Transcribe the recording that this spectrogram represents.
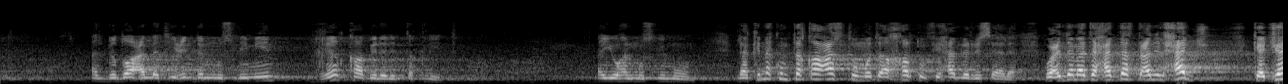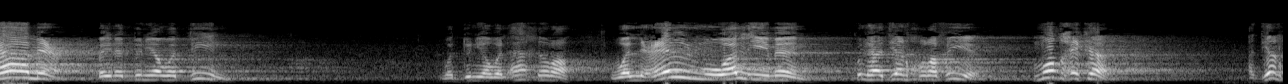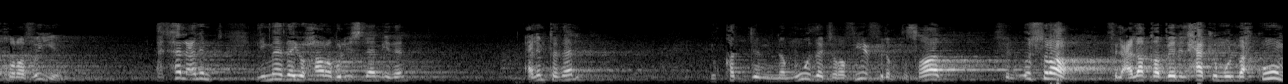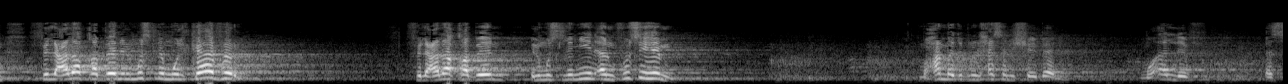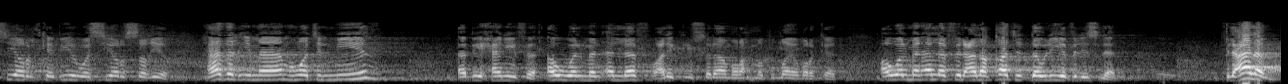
البضاعة التي عند المسلمين غير قابلة للتقليد. أيها المسلمون لكنكم تقاعستم وتأخرتم في حمل الرسالة. وعندما تحدثت عن الحج كجامع بين الدنيا والدين والدنيا والآخرة والعلم والإيمان كلها أديان خرافية مضحكة. أديان خرافية. هل علمت لماذا يحارب الإسلام إذن؟ علمت ذلك؟ يقدم نموذج رفيع في الاقتصاد في الأسرة في العلاقة بين الحاكم والمحكوم في العلاقة بين المسلم والكافر في العلاقة بين المسلمين أنفسهم. محمد بن الحسن الشيباني مؤلف السير الكبير والسير الصغير. هذا الإمام هو تلميذ أبي حنيفة أول من ألف وعليكم السلام ورحمة الله وبركاته أول من ألف في العلاقات الدولية في الإسلام في العالم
